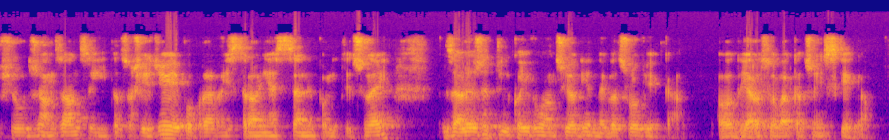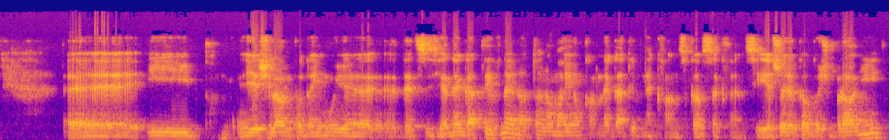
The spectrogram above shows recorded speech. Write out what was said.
wśród rządzących i to, co się dzieje po prawej stronie sceny politycznej, zależy tylko i wyłącznie od jednego człowieka, od Jarosława Kaczyńskiego. E, I jeśli on podejmuje decyzje negatywne, no to one mają negatywne konsekwencje. Jeżeli kogoś broni,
